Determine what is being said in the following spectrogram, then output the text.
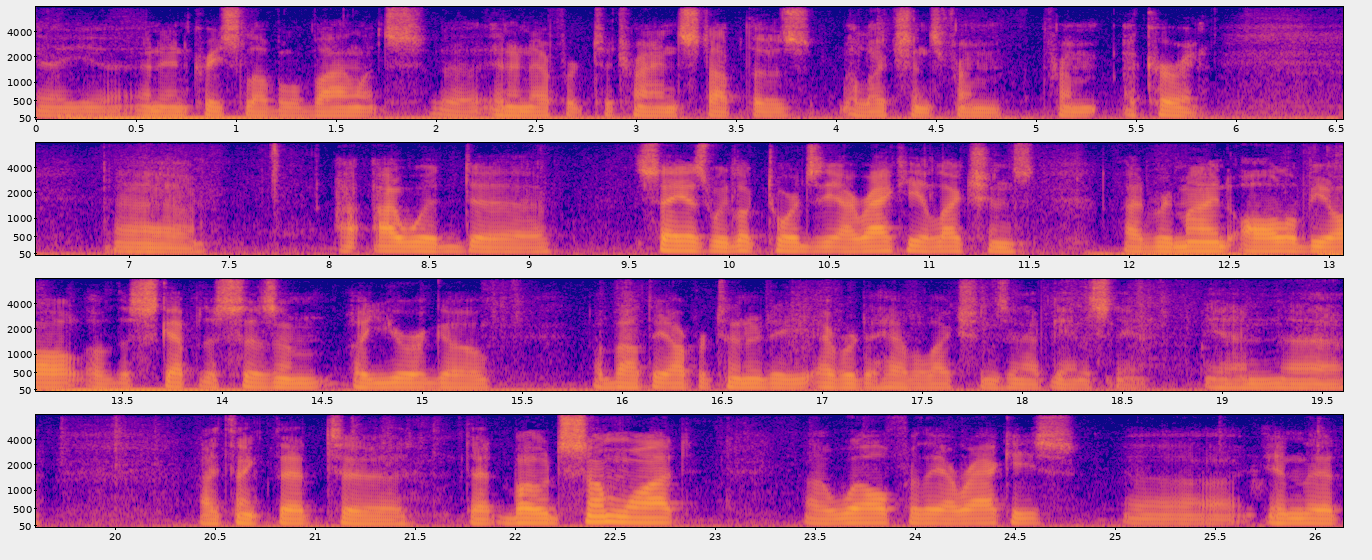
a, uh, an increased level of violence in an effort to try and stop those elections from, from occurring. I, I, would say as we look towards the Iraqi elections, I'd remind all of you all of the skepticism a year ago about the opportunity ever to have elections in Afghanistan. And uh, I think that uh, that bodes somewhat uh, well for the Iraqis uh, in that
